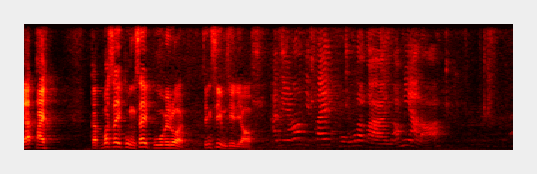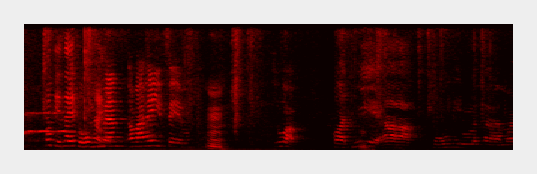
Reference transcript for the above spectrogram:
จัดไป กับบ่ใส่กุ้งใส่ปูไปโลดจังซิมทีเดียว อันนี้ห้องกินไส้ถุงแล้วกันเอาเมียเหรอถ้าติดไส้ถุงให้แมนเอามาให้เฟรมอืมลวกก่อนที่เอ่อถุงดินมันจะมา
